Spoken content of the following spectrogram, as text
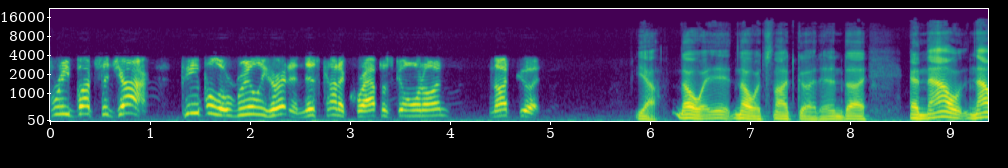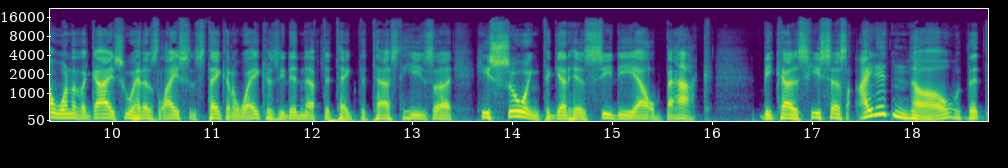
three bucks a jar. People are really hurting. and This kind of crap is going on. Not good. Yeah, no, it, no, it's not good. And uh, and now now one of the guys who had his license taken away because he didn't have to take the test, he's uh, he's suing to get his CDL back because he says I didn't know that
